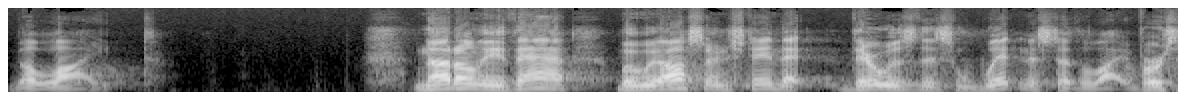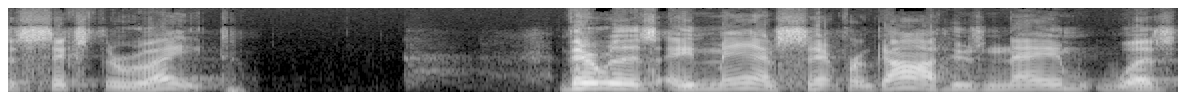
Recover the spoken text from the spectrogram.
the light. Not only that, but we also understand that there was this witness of the light, verses 6 through 8. There was a man sent from God whose name was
